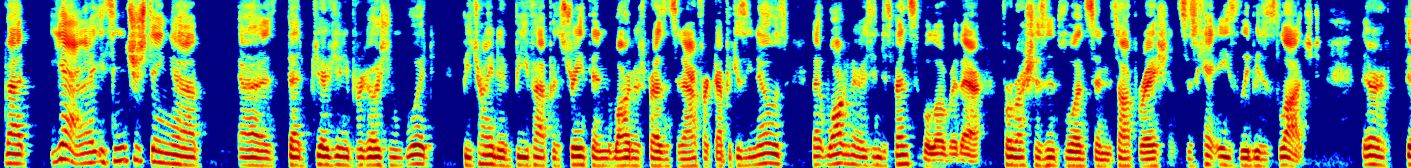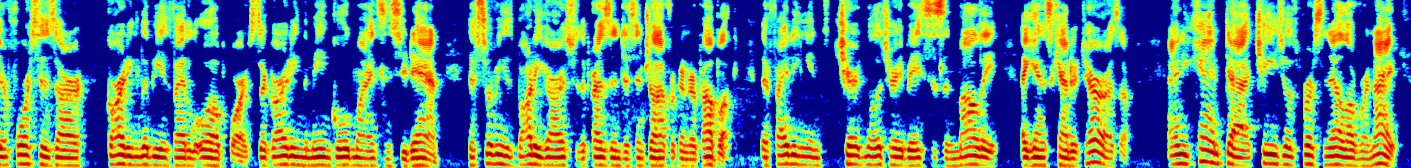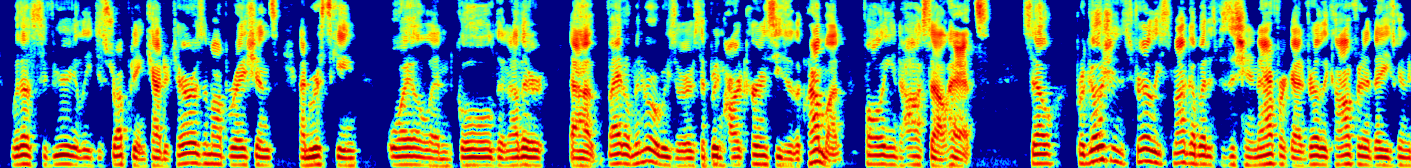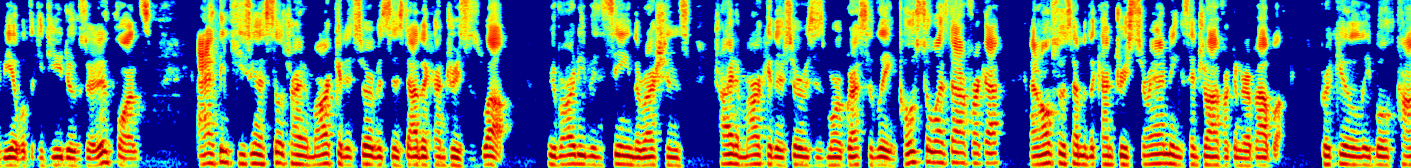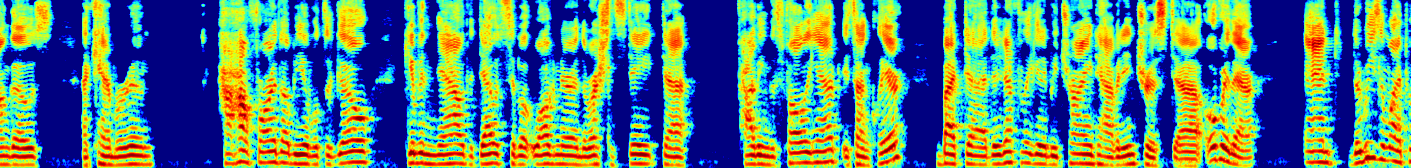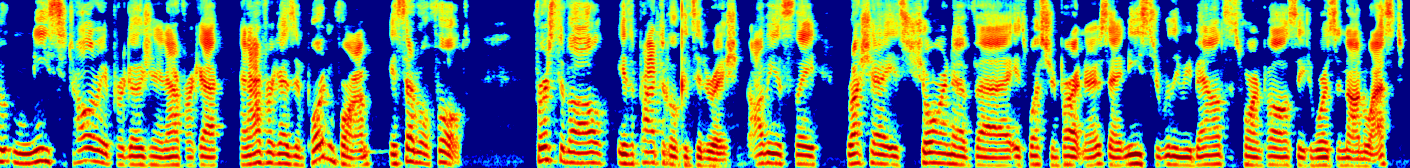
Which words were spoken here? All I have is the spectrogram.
But yeah, it's interesting uh, uh, that Yevgeny Prigozhin would be trying to beef up and strengthen Wagner's presence in Africa because he knows that Wagner is indispensable over there for Russia's influence and its operations. This can't easily be dislodged. Their their forces are guarding Libya's vital oil ports. They're guarding the main gold mines in Sudan. They're serving as bodyguards for the president of Central African Republic. They're fighting in shared military bases in Mali against counterterrorism. And you can't uh, change those personnel overnight without severely disrupting counterterrorism operations and risking oil and gold and other uh, vital mineral reserves that bring hard currency to the Kremlin falling into hostile hands. So Prigozhin is fairly smug about his position in Africa and fairly confident that he's going to be able to continue to exert influence. And I think he's going to still try to market his services to other countries as well. We've already been seeing the Russians try to market their services more aggressively in coastal West Africa and also some of the countries surrounding Central African Republic, particularly both Congos, and Cameroon. How, how far they'll be able to go, given now the doubts about Wagner and the Russian state uh, having this falling out. It's unclear, but uh, they're definitely going to be trying to have an interest uh, over there. And the reason why Putin needs to tolerate Prigozhin in Africa, and Africa is important for him, is several fold. First of all, is a practical consideration. Obviously, Russia is shorn of uh, its Western partners, and it needs to really rebalance its foreign policy towards the non-West.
